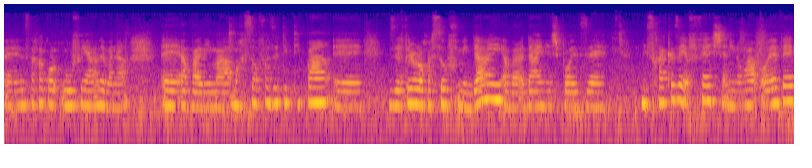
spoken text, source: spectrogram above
אה, סך הכל גופייה לבנה, אה, אבל עם המחשוף הזה טיפ-טיפה, זה אפילו לא חשוף מדי, אבל עדיין יש פה איזה משחק כזה יפה שאני נורא אוהבת.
